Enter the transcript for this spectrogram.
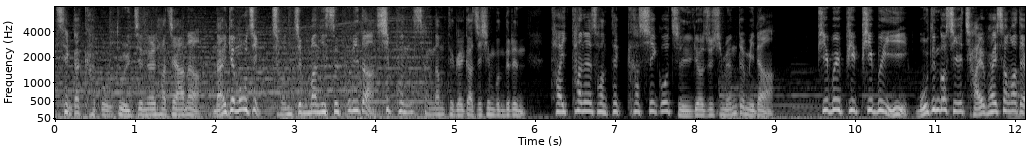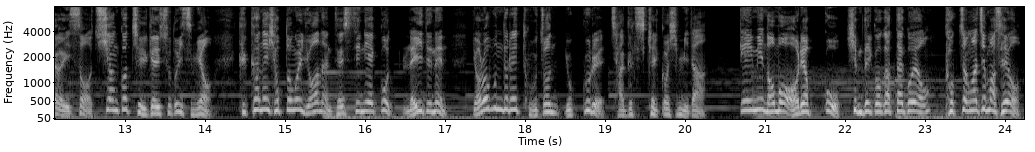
생각하고 돌진을 하지 않아 나에겐 오직 전진만 있을 뿐이다 싶은 상남특을 가지신 분들은 타이탄을 선택하시고 즐겨주시면 됩니다 PVP, PVE 모든 것이 잘 활성화되어 있어 취향껏 즐길 수도 있으며 극한의 협동을 요하는 데스티니의 꽃 레이드는 여러분들의 도전 욕구를 자극시킬 것입니다 게임이 너무 어렵고 힘들 것 같다고요? 걱정하지 마세요.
